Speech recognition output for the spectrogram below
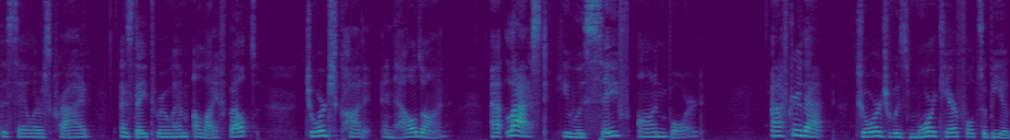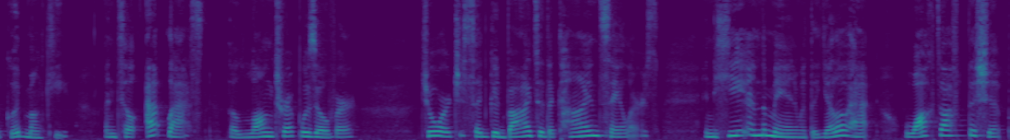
the sailors cried as they threw him a lifebelt. George caught it and held on. At last he was safe on board. After that, George was more careful to be a good monkey until at last the long trip was over. George said goodbye to the kind sailors, and he and the man with the yellow hat walked off the ship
